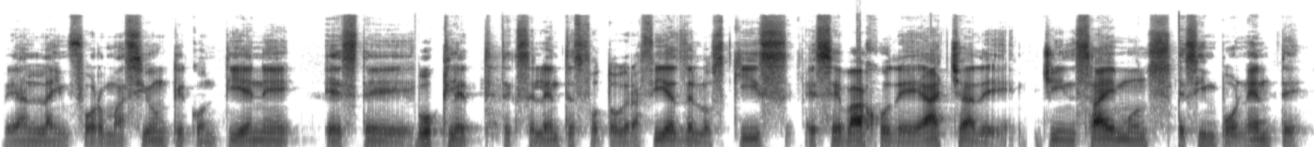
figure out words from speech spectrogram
Vean la información que contiene este booklet, excelentes fotografías de los Keys, ese bajo de hacha de Gene Simons es imponente.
